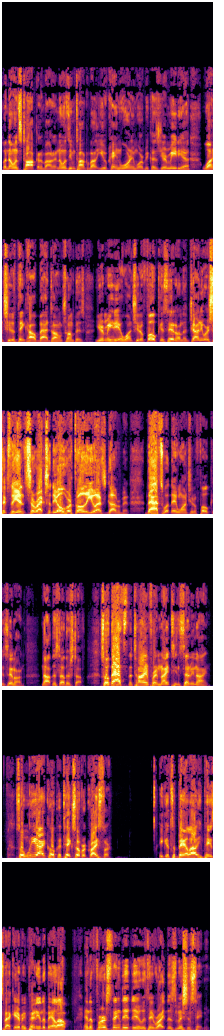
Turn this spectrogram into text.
but no one's talking about it. No one's even talking about Ukraine war anymore because your media wants you to think how bad Donald Trump is. Your media wants you to focus in on the January 6th, the insurrection, the overthrow of the U.S. government. That's what they want you to focus in on, not this other stuff. So that's the time frame, 1979. So Lee Iacocca takes over Chrysler. He gets a bailout. He pays back every penny of the bailout. And the first thing they do is they write this mission statement.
